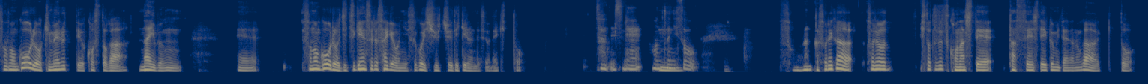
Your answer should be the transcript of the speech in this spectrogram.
そのゴールを決めるっていうコストがない分、えーそのゴールを実現する作業にすごい集中できるんですよね、きっと。そうですね。本当にそそう、なんかそれが、それを一つずつこなして達成していくみたいなのが、きっと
